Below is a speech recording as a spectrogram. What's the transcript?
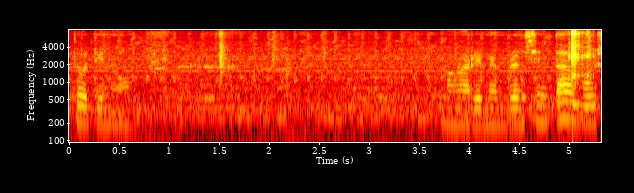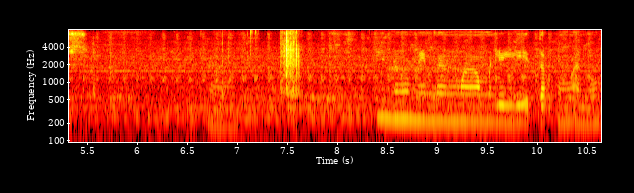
Ito din oh. Mga remembrance centavos hmm. yun oh may mga maliliit akong ano.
